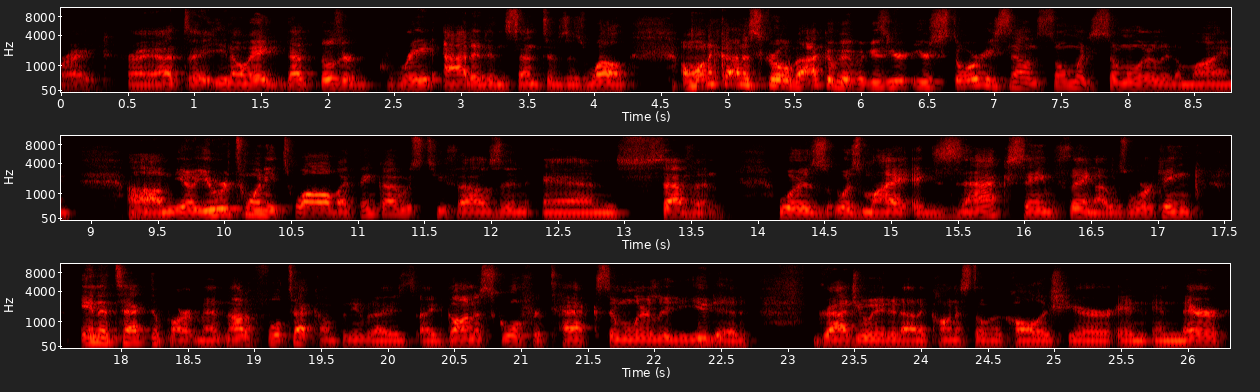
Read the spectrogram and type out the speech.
Right, right. That's you know, hey, that those are great added incentives as well. I want to kind of scroll back a bit because your your story sounds so much similarly to mine. Um, you know, you were 2012. I think I was 2007. Was was my exact same thing. I was working in a tech department, not a full tech company, but I was, I'd gone to school for tech, similarly to you did, graduated out of Conestoga College here in, in their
